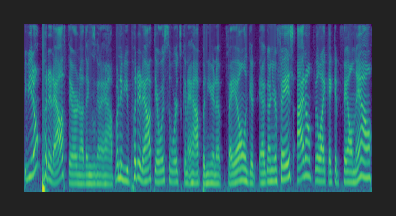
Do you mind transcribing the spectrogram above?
If you don't put it out there, nothing's going to happen. If you put it out there, what's the worst going to happen? You're going to fail and get egg on your face. I don't feel like I could fail now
